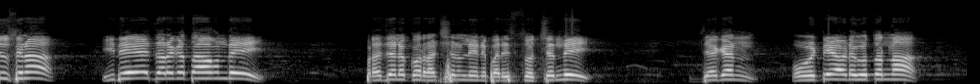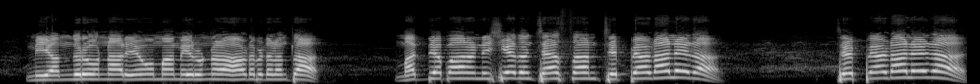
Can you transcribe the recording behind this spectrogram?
చూసినా ఇదే జరుగుతూ ఉంది. ప్రజలకు రక్షణ లేని పరిస్థితి వచ్చింది. జగన్ ఒకటి అడుగుతున్నా మీ అందరూ ఉన్నారు ఏమమ్మా మీరున్న ఆడబిడ్డలంతా మద్యపాన నిషేధం చేస్తా అని చెప్పాడా లేదా? చెప్పాడా లేదా?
